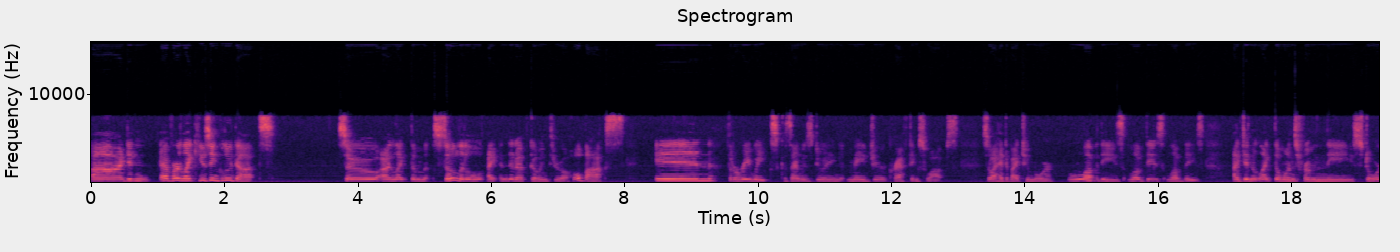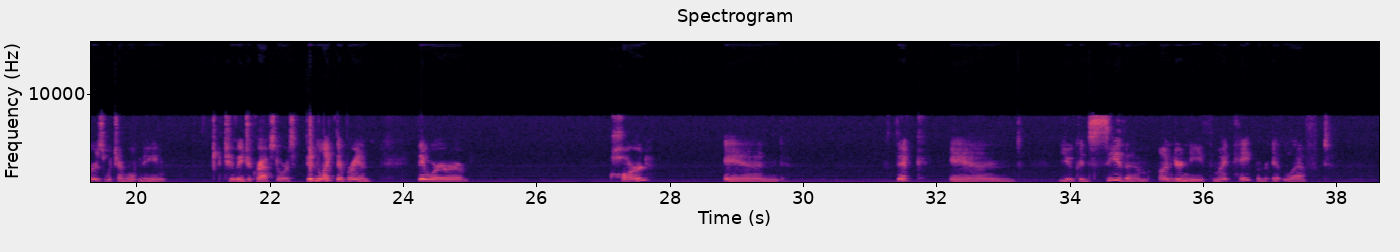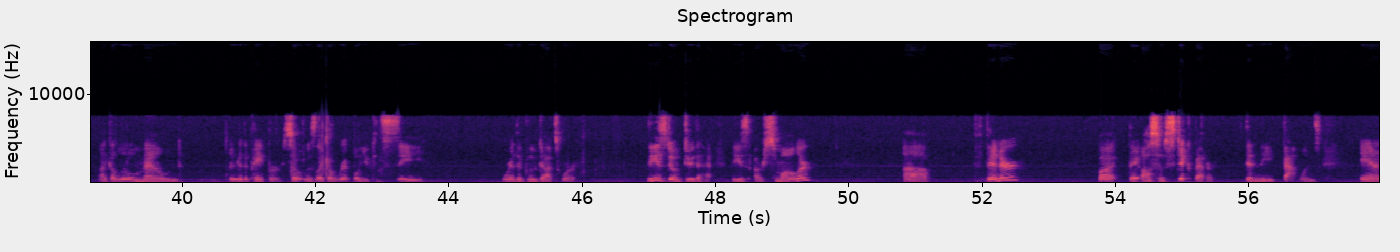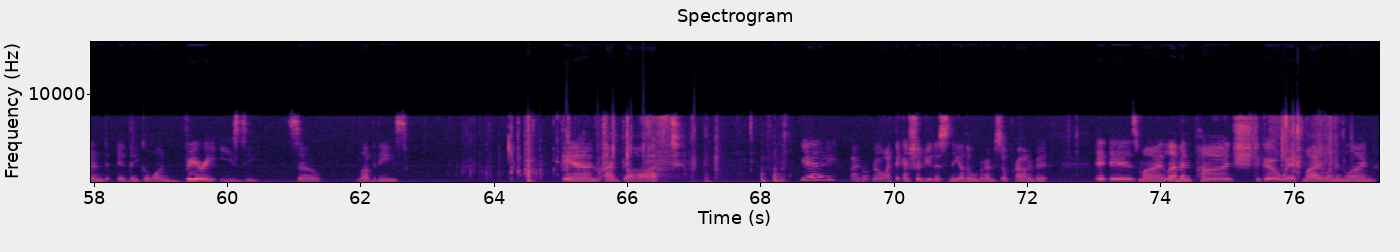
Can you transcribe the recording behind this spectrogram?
Uh, I didn't ever like using glue dots. So I liked them so little, I ended up going through a whole box in three weeks because I was doing major crafting swaps. So I had to buy two more. Love these, love these, love these. I didn't like the ones from the stores, which I won't name. Two major craft stores. Didn't like their brand. They were hard and thick and you could see them underneath my paper. It left like a little mound under the paper. So it was like a ripple. You could see where the glue dots were. These don't do that. These are smaller, uh, thinner, but they also stick better than the fat ones. And they go on very easy. So, love these. And I got, yay, I don't know. I think I showed you this in the other one, but I'm so proud of it. It is my lemon punch to go with my lemon lime.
